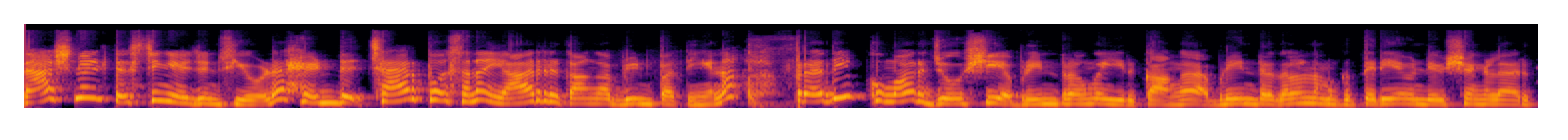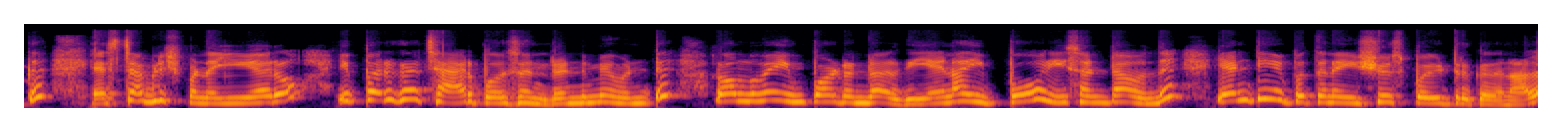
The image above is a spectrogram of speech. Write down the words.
நேஷனல் டெஸ்டிங் ஏஜென்சியோட ஹெட் சேர்பர்சனாக யார் இருக்காங்க அப்படின்னு பார்த்தீங்கன்னா பிரதீப் குமார் ஜோஷி அப்படின்றவங்க இருக்காங்க. அப்படின்றதெல்லாம் நமக்கு தெரிய வேண்டிய விஷயங்களா இருக்குது எஸ்டாப்ளிஷ் பண்ண இயரும் இப்போ இருக்கிற சேர்பர்சன் ரெண்டுமே வந்துட்டு ரொம்பவே இம்பார்ட்டண்ட்டாக இருக்குது ஏன்னா இப்போ ரீசெண்டாக வந்து என்டிஏ பற்றின இஷ்யூஸ் போயிட்டு இருக்கிறதுனால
